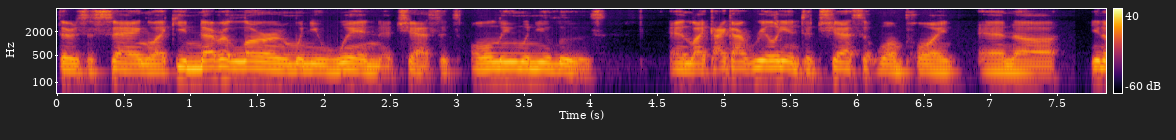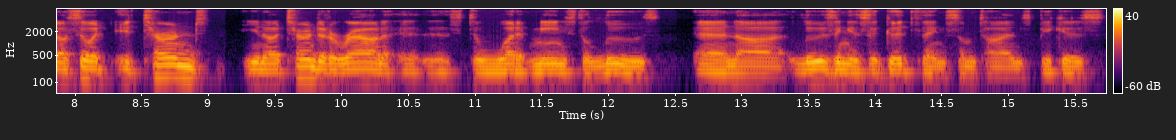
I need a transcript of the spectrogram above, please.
there's a saying like you never learn when you win at chess. It's only when you lose. And like I got really into chess at one point, and uh, you know, so it, it turned you know it turned it around as to what it means to lose. And uh, losing is a good thing sometimes because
